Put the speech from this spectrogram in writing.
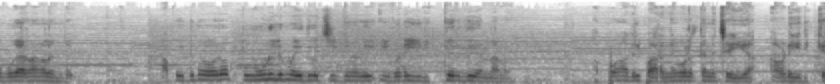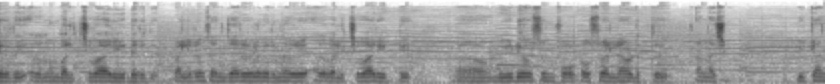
ഉപകരണങ്ങളുണ്ട്. അപ്പോൾ ഇതിന്റെ ഓരോ തൂണിലും എഴുതി വച്ചിരിക്കുന്നത് ഇവിടെ ഇരിക്കരുത് എന്നാണ്. അപ്പോൾ അതിൽ പറഞ്ഞ പോലെ തന്നെ ചെയ്യുക. അവിടെ ഇരിക്കരുത് അതൊന്നും വലിച്ചു വാരി ഇടരുത്. പലരും സഞ്ചാരികൾ വരുന്നവർ അത് വലിച്ചു ഇട്ട് വീഡിയോസും ഫോട്ടോസും എല്ലാം എടുത്ത് നശിപ്പിക്കാൻ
